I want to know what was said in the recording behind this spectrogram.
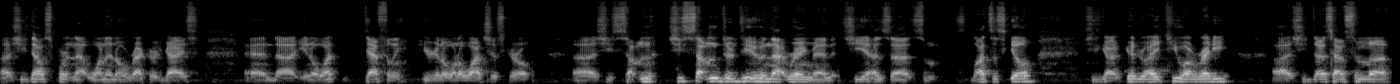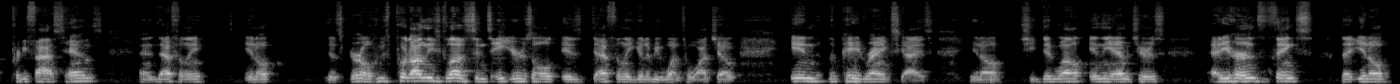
Uh, she's now sporting that one and zero oh record, guys. And uh, you know what? Definitely, you're gonna want to watch this girl. Uh, she's something. She's something to do in that ring, man. She has uh, some lots of skill. She's got good IQ already. Uh, she does have some uh, pretty fast hands, and definitely, you know, this girl who's put on these gloves since eight years old is definitely going to be one to watch out in the paid ranks, guys. You know, she did well in the amateurs. Eddie Hearn thinks that you know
